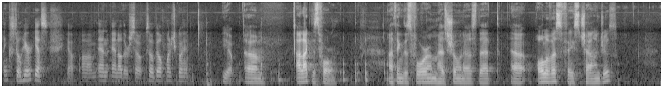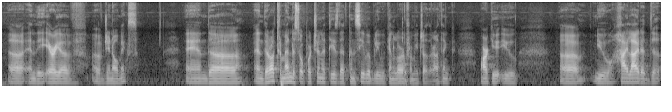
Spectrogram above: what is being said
think, still here, yes, yeah, um, and, and others. So, so Bill, why don't you go ahead? Yeah, um, I like this forum. I think this forum has shown us that uh, all of us face challenges uh, in the area of, of genomics. And, uh, and there are tremendous opportunities that conceivably we can learn from each other. I think Mark, you, you, uh, you highlighted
